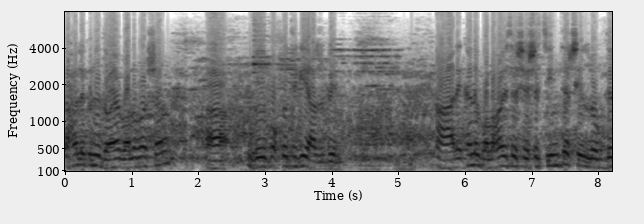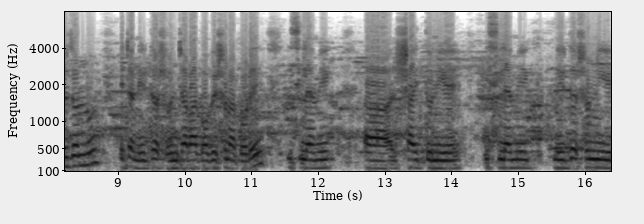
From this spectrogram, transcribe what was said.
তাহলে কিন্তু দয়া, ভালোবাসা দুই পক্ষ থেকেই আসবে। আর এখানে বলা হয়েছে, শেষে চিন্তাশীল লোকদের জন্য এটা নিদর্শন। যারা গবেষণা করে ইসলামিক সাহিত্য নিয়ে, ইসলামিক নিদর্শন নিয়ে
